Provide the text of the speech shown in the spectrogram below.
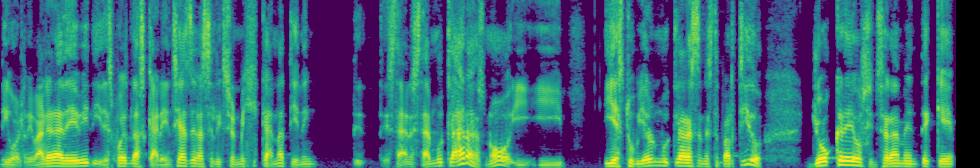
digo, el rival era débil y después las carencias de la selección mexicana tienen, están, están muy claras, ¿no? Y, y, estuvieron muy claras en este partido. Yo creo sinceramente que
